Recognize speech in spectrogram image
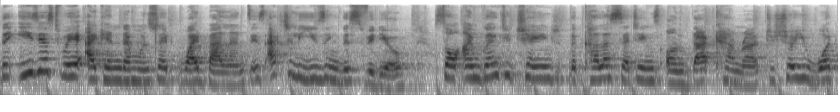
The easiest way I can demonstrate white balance is actually using this video. So I'm going to change the color settings on that camera to show you what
